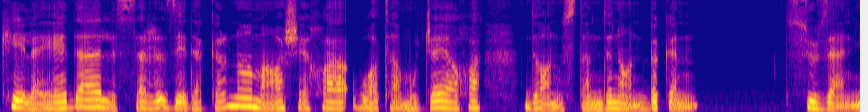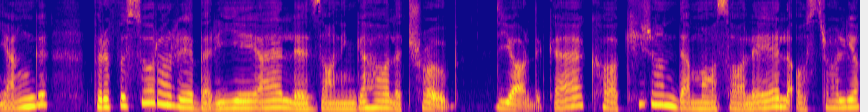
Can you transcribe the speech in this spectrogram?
کیله ده لسر زیده کرنا معاش خوا واتا موجه خوا دانستندنان بکن. سوزن یانگ، پروفسور رهبری ال زانینگه ها لتروب دیار دکه که کیجان ده ما ساله استرالیا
